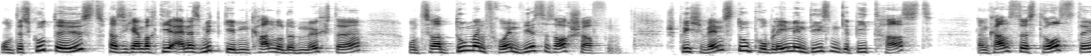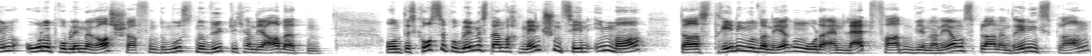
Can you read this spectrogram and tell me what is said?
Und das Gute ist, dass ich einfach dir eines mitgeben kann oder möchte. Und zwar, du, mein Freund, wirst es auch schaffen. Sprich, wenn du Probleme in diesem Gebiet hast, dann kannst du es trotzdem ohne Probleme rausschaffen. Du musst nur wirklich an dir arbeiten. Und das große Problem ist einfach, Menschen sehen immer, dass Training und Ernährung oder ein Leitfaden wie ein Ernährungsplan, ein Trainingsplan,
